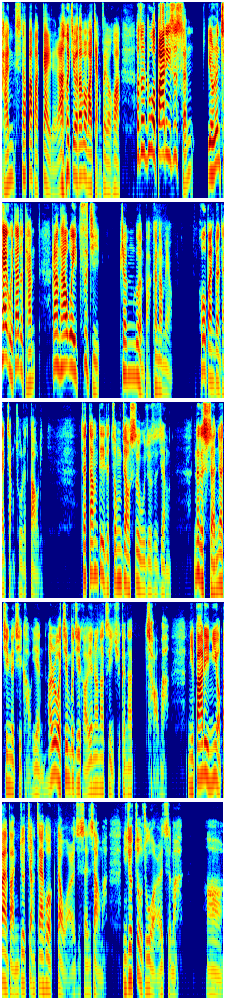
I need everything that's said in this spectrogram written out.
坛是他爸爸盖的，然后结果他爸爸讲这个话，他说：“如果巴力是神，有人拆毁他的坛，让他为自己争论吧。”看到没有？后半段才讲出了道理。在当地的宗教事务就是这样，那个神要经得起考验，他如果经不起考验，让他自己去跟他吵嘛。你巴力，你有办法，你就降灾祸到我儿子身上嘛，你就咒诅我儿子嘛。哦，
